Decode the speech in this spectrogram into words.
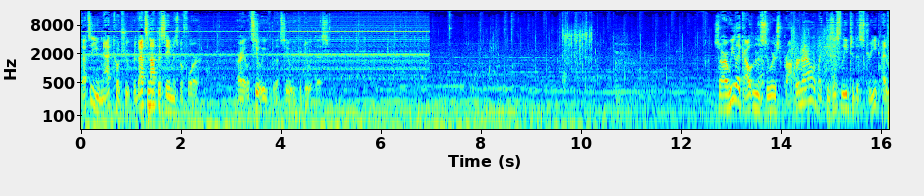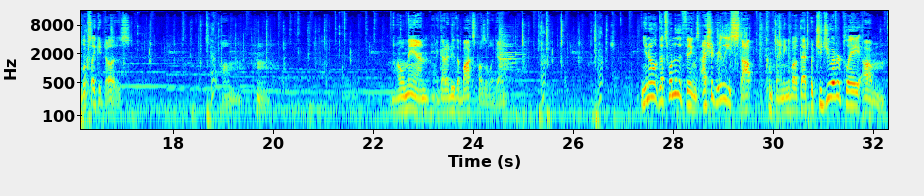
That's a UNATCO trooper. That's not the same as before. All right, let's see what we let's see what we can do with this. So are we like out in the sewers proper now? Like, does this lead to the street? It looks like it does. Um, hmm. Oh man, I gotta do the box puzzle again. You know, that's one of the things. I should really stop complaining about that, but did you ever play, um...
